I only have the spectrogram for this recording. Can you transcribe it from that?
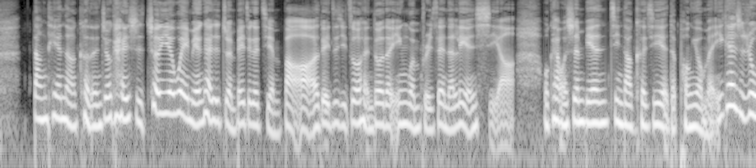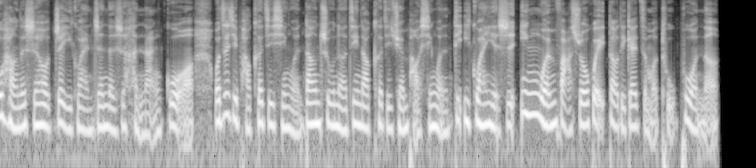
当天呢，可能就开始彻夜未眠，开始准备这个简报啊，对自己做很多的英文 present 的练习啊。我看我身边进到科技业的朋友们，一开始入行的时候，这一关真的是很难过。我自己跑科技新闻，当初呢进到科技圈跑新闻的第一关也是英文法说会，到底该怎么突破呢？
